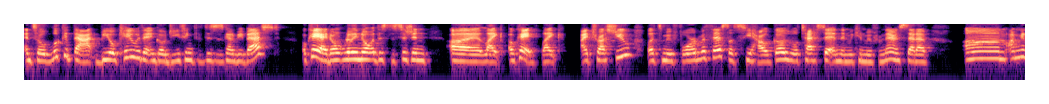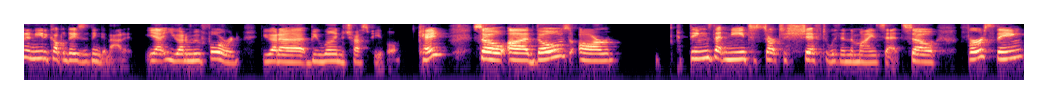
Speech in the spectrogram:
And so look at that, be okay with it and go, do you think that this is going to be best? Okay, I don't really know what this decision uh like okay, like I trust you. Let's move forward with this. Let's see how it goes. We'll test it and then we can move from there instead of um I'm going to need a couple days to think about it. Yeah, you got to move forward. You got to be willing to trust people. Okay? So uh those are things that need to start to shift within the mindset. So, first thing,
